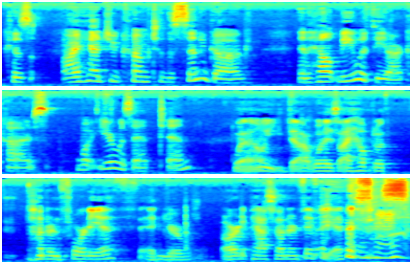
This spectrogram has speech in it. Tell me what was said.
Because I had you come to the synagogue and help me with the archives. What year was that? Ten. Well, that was I helped with 140th, and you're already past 150th.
